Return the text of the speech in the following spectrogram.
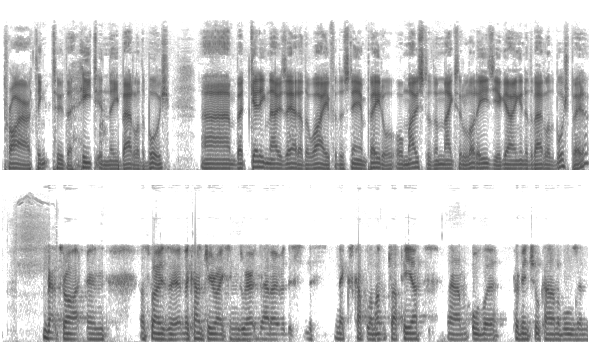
prior, I think, to the heat in the Battle of the Bush. Um, but getting those out of the way for the stampede, or, or most of them, makes it a lot easier going into the Battle of the Bush, Peter. That's right, and I suppose the, the country racing is where it's at over this, this next couple of months up here. Um, all the provincial carnivals and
